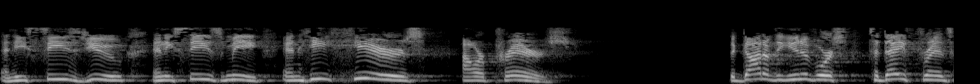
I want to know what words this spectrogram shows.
And He sees you and He sees me and He hears our prayers. The God of the universe today, friends,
